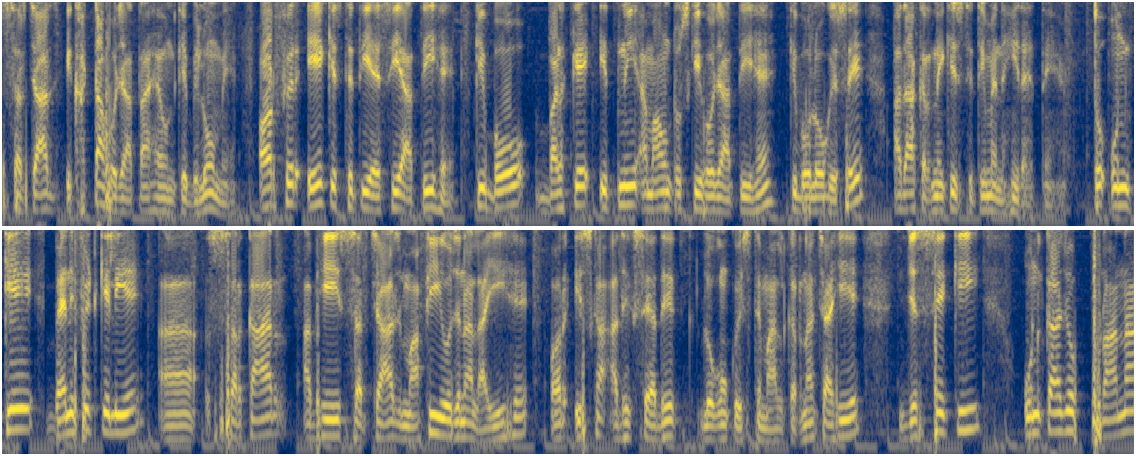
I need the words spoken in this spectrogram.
सरचार्ज इकट्ठा हो जाता है उनके बिलों में। और फिर एक स्थिति ऐसी आती है कि वो बढ़ के इतनी अमाउंट उसकी हो जाती है कि वो लोग इसे अदा करने की स्थिति में नहीं रहते हैं। तो उनके बेनिफिट के लिए आ, सरकार अभी सरचार्ज माफ़ी योजना लाई है और इसका अधिक से अधिक लोगों को इस्तेमाल करना चाहिए जिससे कि उनका जो पुराना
